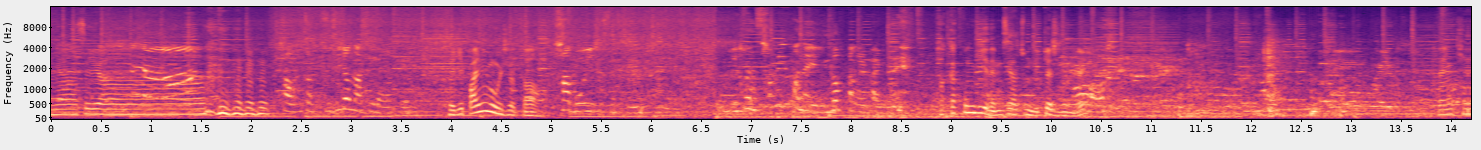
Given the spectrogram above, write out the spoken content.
안녕하세요. 다 엄청 부지런하신 것 같아. 되게 빨리 모이셨다. 다 모이셨어, 지금. 우리 한 3일 만에 인덕방을 밟네. 바깥 공기 냄새가 좀 느껴지는데? 땡큐.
